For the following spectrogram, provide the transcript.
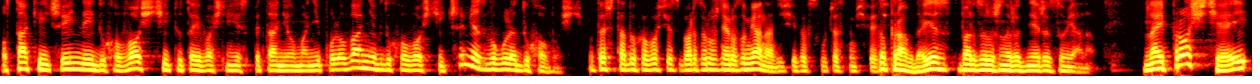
o takiej czy innej duchowości. Tutaj właśnie jest pytanie o manipulowanie w duchowości. Czym jest w ogóle duchowość? Bo też ta duchowość jest bardzo różnie rozumiana dzisiaj we współczesnym świecie. To prawda, jest bardzo różnorodnie rozumiana. Najprościej,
